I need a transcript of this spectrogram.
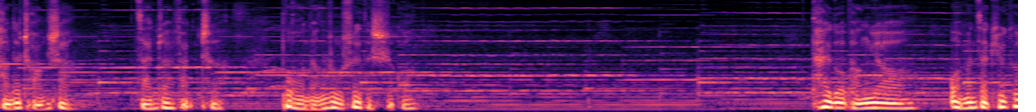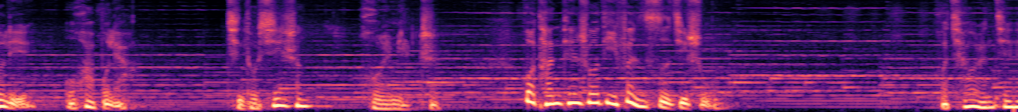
躺在床上辗转反侧，不能入睡的时光。太多朋友，我们在 QQ 里无话不聊，倾吐心声，互为勉之，或谈天说地，愤世嫉俗，或悄然间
